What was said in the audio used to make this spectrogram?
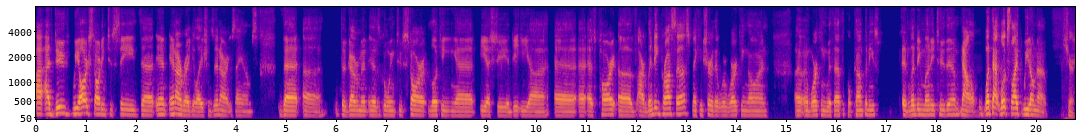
I, I do. We are starting to see that in in our regulations, in our exams, that uh, the government is going to start looking at ESG and DEI uh, as part of our lending process, making sure that we're working on uh, and working with ethical companies and lending money to them. Now, what that looks like, we don't know Sure.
